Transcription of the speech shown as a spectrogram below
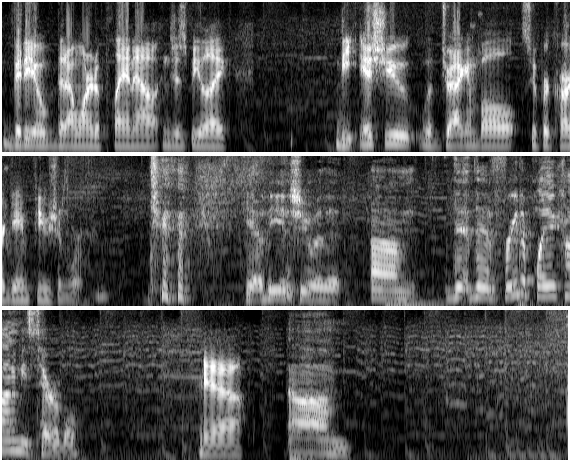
video that I wanted to plan out and just be like the issue with Dragon Ball Super Card Game Fusion World. yeah, the issue with it. Um, the the free to play economy is terrible. Yeah. Um,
